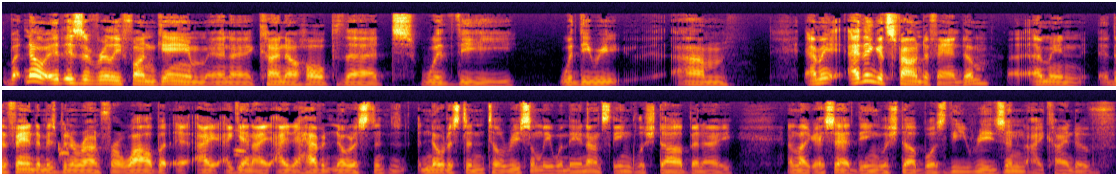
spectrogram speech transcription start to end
but no it is a really fun game and I kind of hope that with the with the re, um I mean, I think it's found a fandom. I mean, the fandom has been around for a while, but uh, I again, I, I haven't noticed noticed it until recently when they announced the English dub, and I and like I said, the English dub was the reason I kind of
